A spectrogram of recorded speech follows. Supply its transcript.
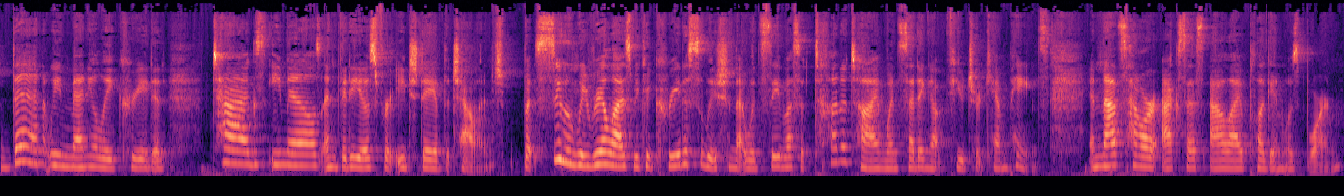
Then we manually created tags, emails, and videos for each day of the challenge. But soon we realized we could create a solution that would save us a ton of time when setting up future campaigns. And that's how our AccessAlly plugin was born.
